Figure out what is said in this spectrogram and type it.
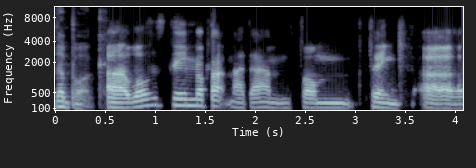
the book. uh what was the name of that madame from thing uh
